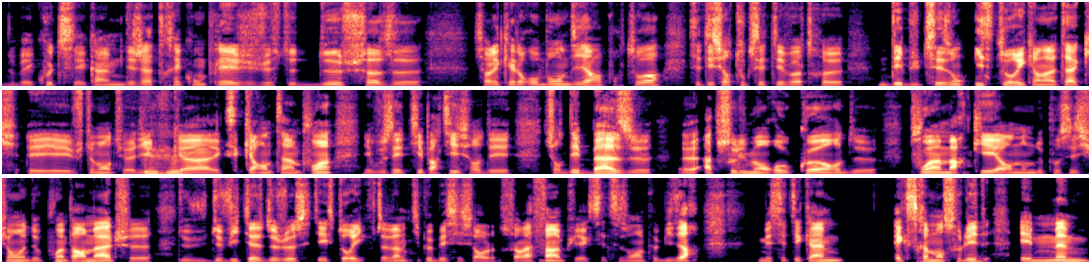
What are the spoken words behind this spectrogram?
Bah écoute, c'est quand même déjà très complet. J'ai juste deux choses euh, sur lesquelles rebondir pour toi. C'était surtout que c'était votre euh, début de saison historique en attaque. Et justement, tu as dit, mmh Lucas, avec ses 41 points, et vous étiez parti sur des, sur des bases euh, absolument records de points marqués en nombre de possessions et de points par match, de, de vitesse de jeu. C'était historique. Vous avez un petit peu baissé sur, sur la fin, puis avec cette saison un peu bizarre. Mais c'était quand même extrêmement solide. Et même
